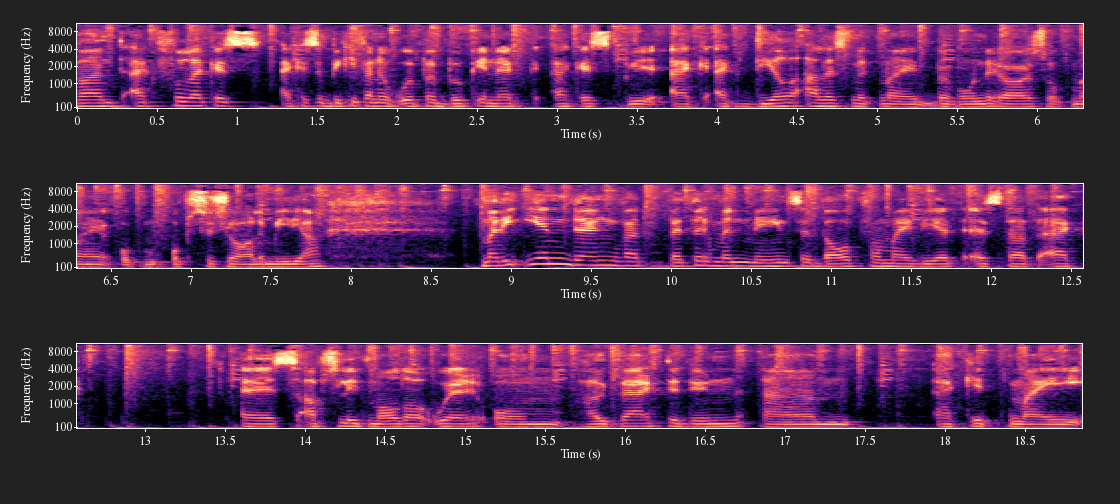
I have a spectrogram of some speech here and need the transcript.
want ek voel ek is ek is 'n bietjie van 'n oop boek en ek ek is ek ek deel alles met my bewonderaars op my op op sosiale media. Maar die een ding wat bitter min mense dalk van my weet is dat ek is absoluut mal daaroor om houtwerk te doen. Um ek het my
